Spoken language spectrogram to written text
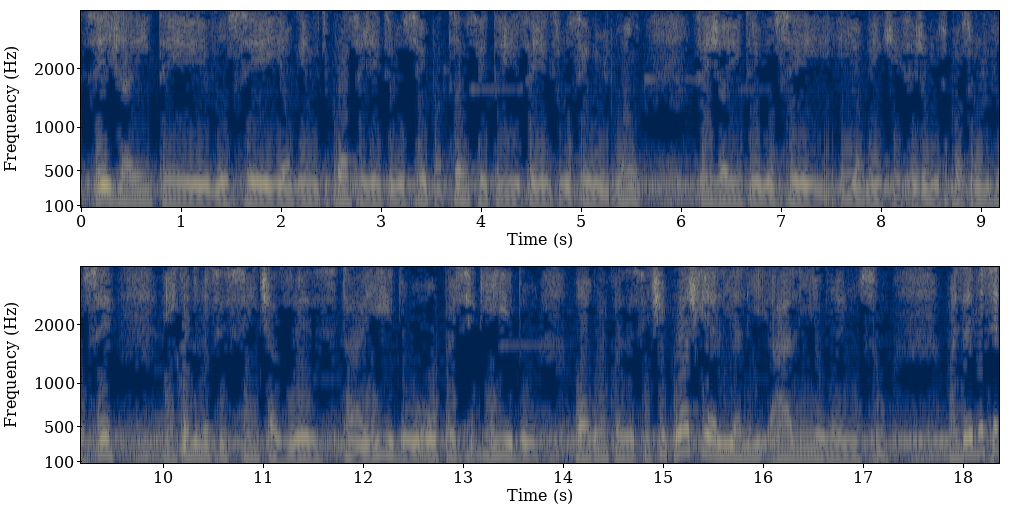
seja entre você e alguém muito próximo, seja entre você e o patrão, seja entre, seja entre você e um irmão, seja entre você e, e alguém que seja muito próximo de você, e quando você se sente às vezes traído ou perseguido ou alguma coisa desse tipo, lógico que ali, ali, há ali uma emoção. Mas aí você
